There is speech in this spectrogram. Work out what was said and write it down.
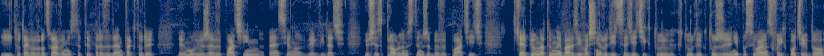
i tutaj we Wrocławiu niestety prezydenta, który yy, mówił, że wypłaci im pensję. No jak widać już jest problem z tym, żeby wypłacić. Cierpią na tym najbardziej właśnie rodzice dzieci, którzy, którzy, którzy nie posyłają swoich pociech do,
